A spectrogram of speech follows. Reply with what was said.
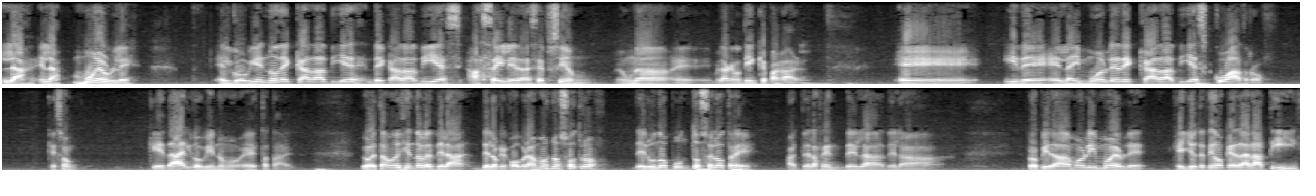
la, en las muebles el gobierno de cada 10 de cada 10 a 6 le da excepción, una, eh, ¿verdad? Que no tienen que pagar. Eh, y de en la inmueble de cada 10 4 que son que da el gobierno estatal. Lo que estamos diciéndoles de la de lo que cobramos nosotros del 1.03, parte de la, de la, de la propiedad de inmueble, que yo te tengo que dar a ti,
